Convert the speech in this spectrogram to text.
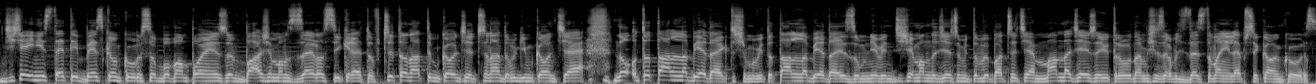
Dzisiaj niestety bez konkursu, bo wam powiem, że w bazie mam zero secretów. Czy to na tym koncie, czy na drugim koncie. No, totalna bieda, jak to się mówi. Totalna bieda jest u mnie, więc dzisiaj mam nadzieję, że mi to wybaczycie. Mam nadzieję, że jutro uda mi się zrobić zdecydowanie lepszy konkurs.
